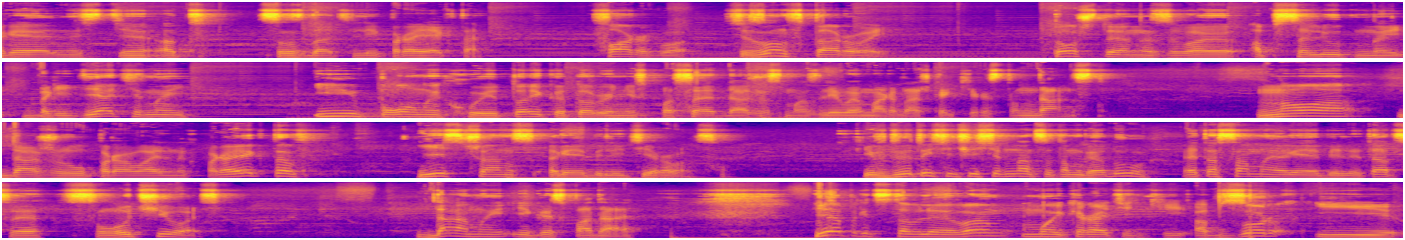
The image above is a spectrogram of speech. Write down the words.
реальности от создателей проекта. Фарго, сезон второй. То, что я называю абсолютной бредятиной и полной хуетой, которую не спасает даже смазливая мордашка Кирстен Данст. Но даже у провальных проектов есть шанс реабилитироваться. И в 2017 году эта самая реабилитация случилась. Дамы и господа, я представляю вам мой кратенький обзор и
